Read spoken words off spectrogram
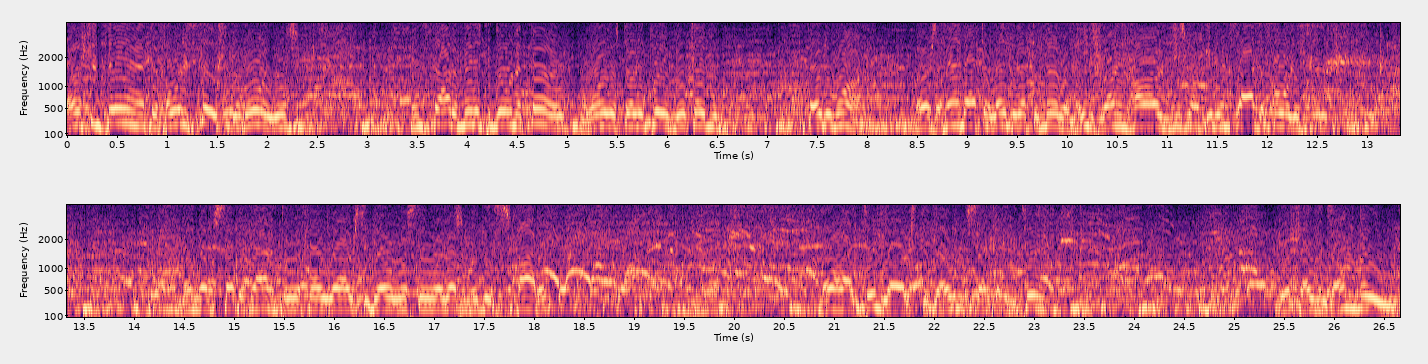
First and 10 at the 46 of the Warriors. Inside a minute to go in the third. Warriors 33, Brookhaven 31. There's a handoff to Leggett up the middle, and he's running hard, and he's going to get inside the 40. They Bring up second down and three or four yards to go. We'll see where else will get spotted. More like two yards to go. Second and two. Brookhaven's on the move.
